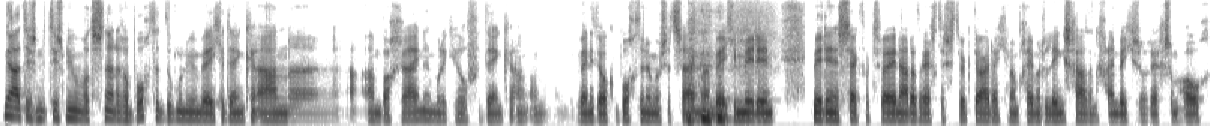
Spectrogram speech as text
Ja, het is, het is nu een wat snellere bocht. Het doet me nu een beetje denken aan, aan Bahrein. Dan moet ik heel veel denken aan, aan ik weet niet welke bochtennummers het zijn, maar een beetje midden in, midden in sector 2 naar dat rechte stuk daar, dat je dan op een gegeven moment links gaat en dan ga je een beetje zo rechts omhoog.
